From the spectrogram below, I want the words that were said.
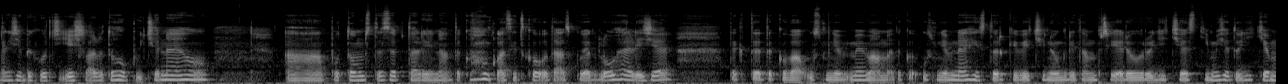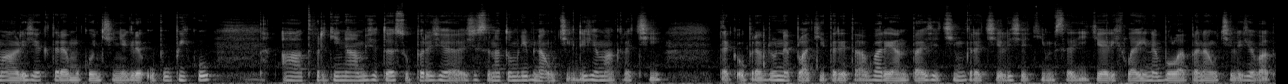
takže bych určitě šla do toho půjčeného a potom jste se ptali na takovou klasickou otázku, jak dlouhé lyže, tak to je taková úsměv, my máme takové úsměvné historky většinou, kdy tam přijedou rodiče s tím, že to dítě má lyže, kterému končí někde u pupíku. A tvrdí nám, že to je super, že, že se na tom líp naučí, když je má kratší. Tak opravdu neplatí tady ta varianta, že čím kratší lyže, tím se dítě rychleji nebo lépe naučí lyžovat.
